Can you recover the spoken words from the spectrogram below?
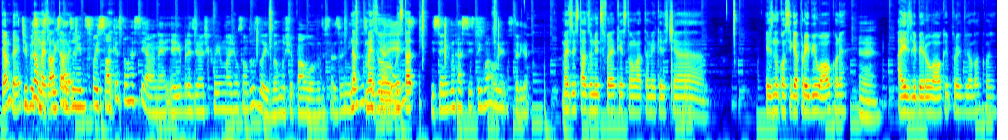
Também. tipo não, assim, mas lá os Estados. Unidos foi só questão racial, né? E aí o Brasil acho que foi uma junção dos dois. Vamos chupar o ovo dos Estados Unidos, Não, mas o, o eles, Estado. e sendo racista igual eles, tá ligado? Mas os Estados Unidos foi a questão lá também que eles tinham. Eles não conseguiam proibir o álcool, né? É. Aí eles liberou o álcool e proibiu a maconha.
